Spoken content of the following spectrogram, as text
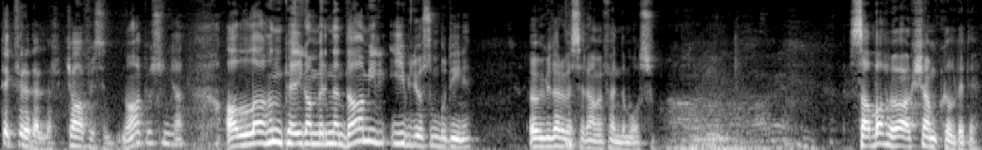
tekfir ederler. Kafirsin. Ne yapıyorsun ya? Allah'ın peygamberinden daha mı iyi biliyorsun bu dini? Övgüler ve selam efendim olsun. Sabah ve akşam kıl dedi.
